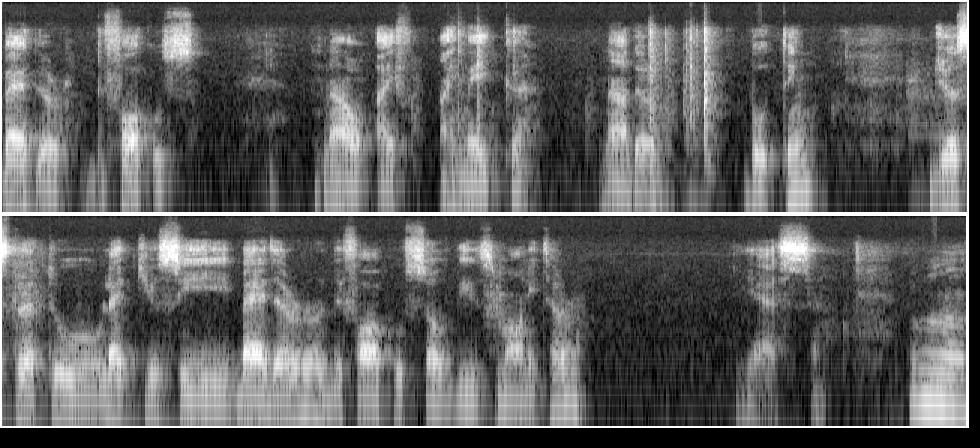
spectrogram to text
better the focus. Now I, I make uh, another booting just uh, to let you see better the focus of this monitor yes mm.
